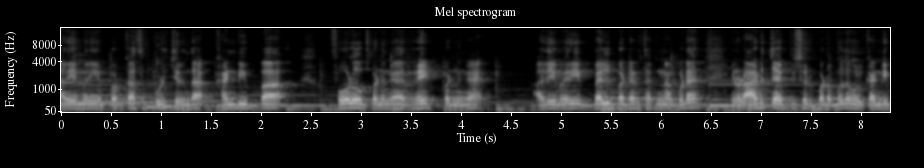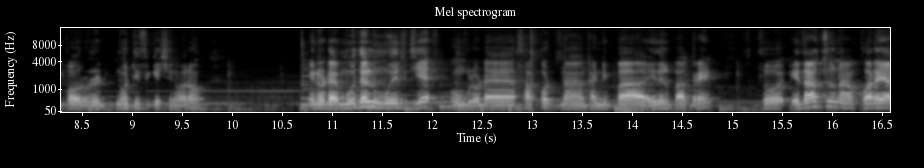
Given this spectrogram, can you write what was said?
அதே மாதிரி என் பாட்காஸ்ட் பிடிச்சிருந்தா கண்டிப்பாக ஃபாலோ பண்ணுங்கள் ரேட் பண்ணுங்கள் அதே மாதிரி பெல் பட்டன் தட்டினா கூட என்னோடய அடுத்த எபிசோட் போடும்போது உங்களுக்கு கண்டிப்பாக ஒரு நோட்டிஃபிகேஷன் வரும். என்னோட முதல் முயற்சியை உங்களோட சப்போர்ட் நான் கண்டிப்பாக எதிர்பார்க்குறேன். ஸோ ஏதாச்சும் நான் குறையா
